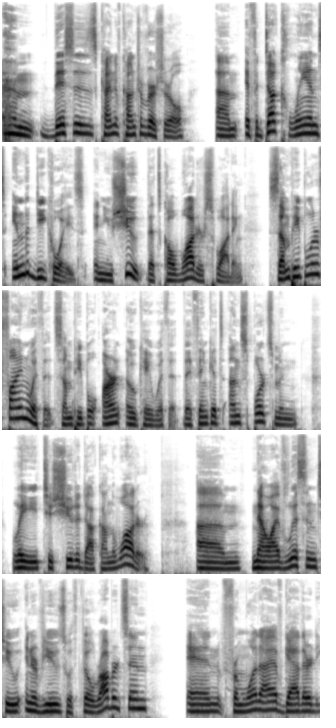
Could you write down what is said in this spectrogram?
this is kind of controversial. Um, if a duck lands in the decoys and you shoot, that's called water swatting. Some people are fine with it. Some people aren't okay with it. They think it's unsportsmanly to shoot a duck on the water. Um, now, I've listened to interviews with Phil Robertson, and from what I have gathered,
